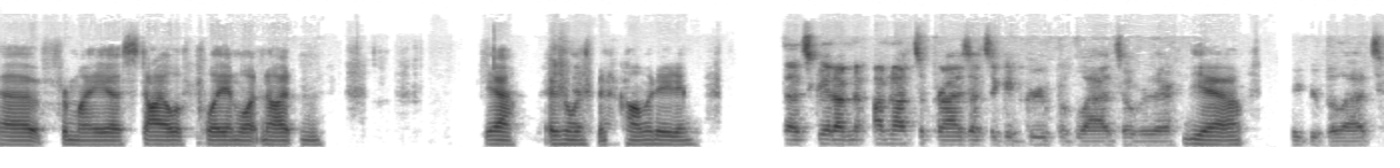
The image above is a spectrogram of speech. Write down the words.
uh, for my uh, style of play and whatnot. And yeah, everyone's been accommodating. That's good. I'm I'm not surprised. That's a good group of lads over there. Yeah, Good group of lads.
